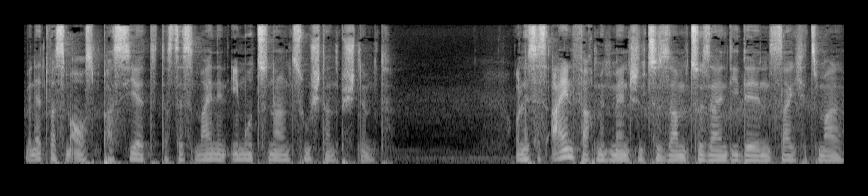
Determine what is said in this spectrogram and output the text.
wenn etwas im Außen passiert, dass das meinen emotionalen Zustand bestimmt. Und es ist einfach, mit Menschen zusammen zu sein, die den, sage ich jetzt mal,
